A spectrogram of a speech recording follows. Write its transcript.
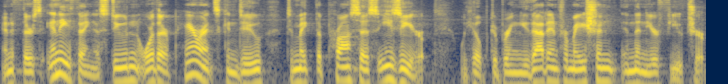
and if there's anything a student or their parents can do to make the process easier. We hope to bring you that information in the near future.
